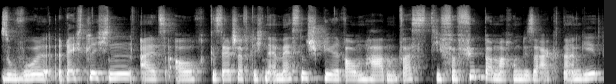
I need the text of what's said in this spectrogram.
sowohl rechtlichen als auch gesellschaftlichen Ermessensspielraum haben, was die Verfügbarmachung dieser Akten angeht,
